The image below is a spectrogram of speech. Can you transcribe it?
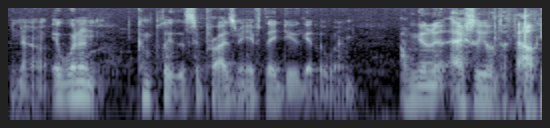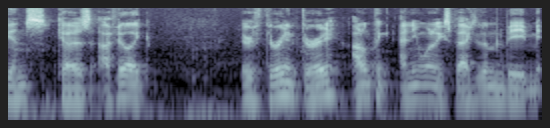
you know, it wouldn't completely surprise me if they do get the win. I'm going to actually go with the Falcons because I feel like they're 3 and 3. I don't think anyone expected them to be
